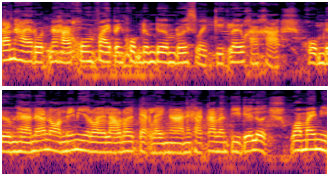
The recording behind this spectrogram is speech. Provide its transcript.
ด้านท้ายรถนะคะ โคมไฟเป็นโคมเดิมๆโดยสวยกิ๊กเลยลูกค้าค่ะโคมเดิมแท้แน่นอนไม่มีรอยร้าวรอยแตกรายงานนะคะ การันตีได้เลยว่าไม่มี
